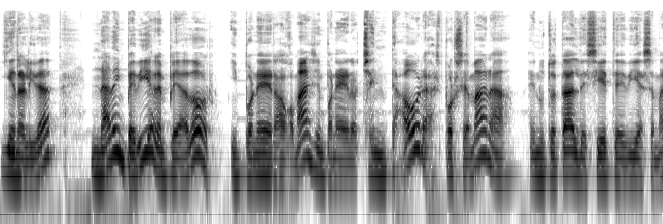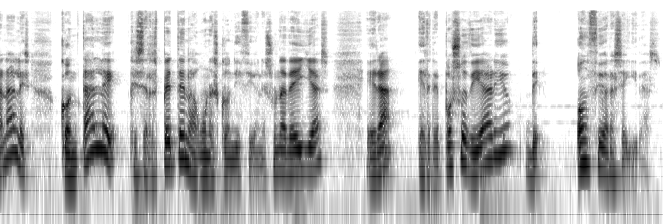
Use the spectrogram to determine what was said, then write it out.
Y en realidad, nada impedía al empleador imponer algo más, imponer 80 horas por semana en un total de 7 días semanales, con tal que se respeten algunas condiciones. Una de ellas era el reposo diario de 11 horas seguidas.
